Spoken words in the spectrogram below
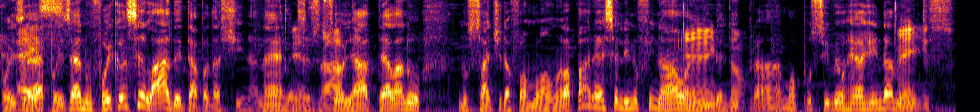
Pois é, é pois é, não foi cancelada a etapa da China, né? Se você olhar até lá no, no site da Fórmula 1, ela aparece ali no final é, ainda, então. ali pra uma possível reagendamento. É isso.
